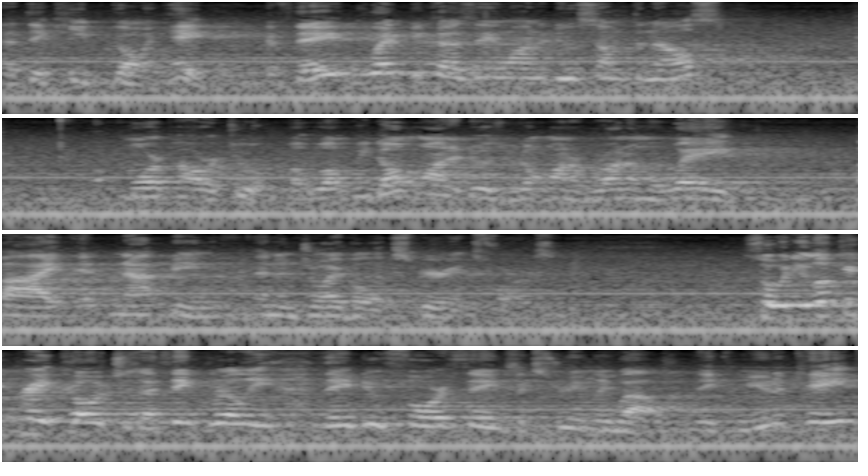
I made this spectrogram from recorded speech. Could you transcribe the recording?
that they keep going. Hey, if they quit because they want to do something else, more power to them. But what we don't want to do is we don't want to run them away by it not being an enjoyable experience for us. So when you look at great coaches, I think really they do four things extremely well. They communicate,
